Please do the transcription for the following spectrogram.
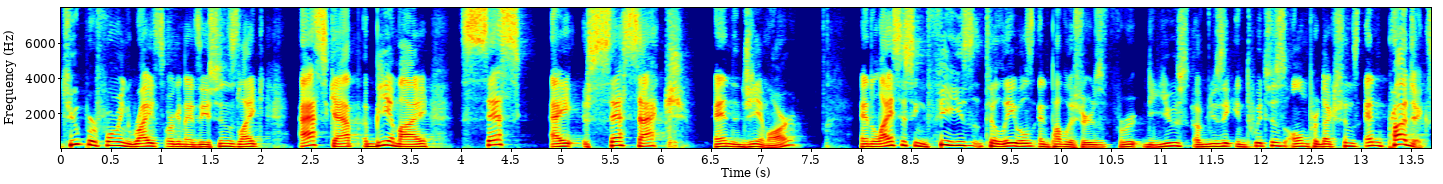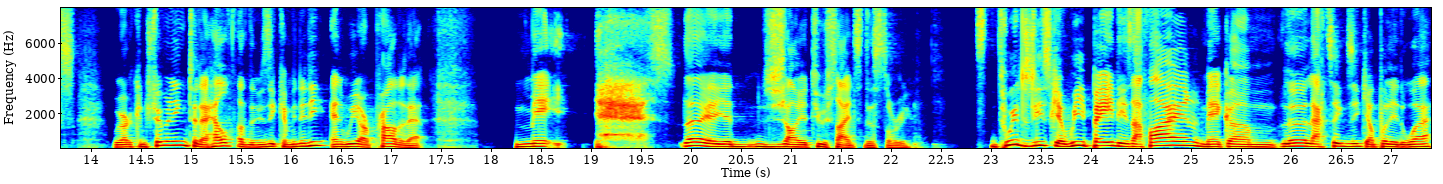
to performing rights organizations like ASCAP, BMI, SESAC, and GMR and licensing fees to labels and publishers for the use of music in Twitch's own productions and projects. We are contributing to the health of the music community and we are proud of that. Il genre, il two sides to this story. Twitch dit que oui, paye des affaires, mais comme là, l'article dit qu'il n'y a pas les droits.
